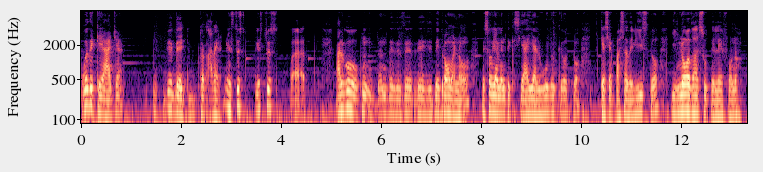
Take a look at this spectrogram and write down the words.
Puede que haya. a ver, esto es, esto es ah, algo de, broma, ¿no? Es obviamente que si hay alguno que otro que se pasa de listo y no da su teléfono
